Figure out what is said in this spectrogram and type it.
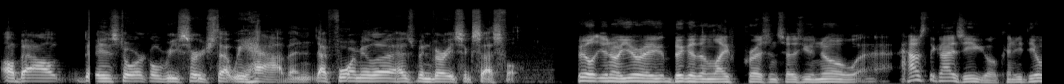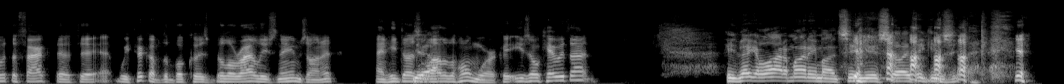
about the historical research that we have, and that formula has been very successful. Bill, you know, you're a bigger than life presence, as you know. How's the guy's ego? Can he deal with the fact that uh, we pick up the book because Bill O'Reilly's name's on it and he does yeah. a lot of the homework? He's okay with that? He's making a lot of money, Monsignor, so I think he's.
